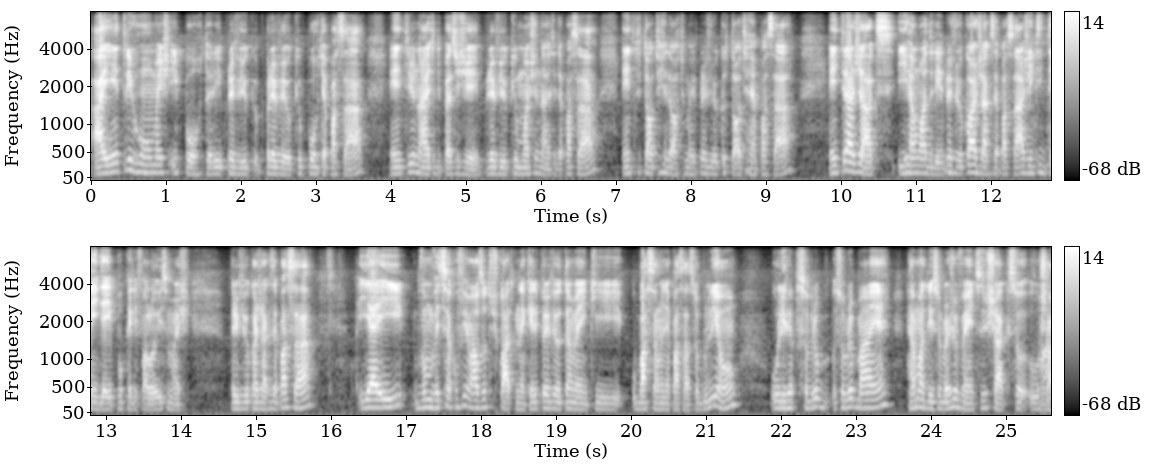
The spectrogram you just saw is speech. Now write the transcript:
Aí entre Roma e Porto, ele previu que o Porto ia passar. Entre United e PSG, previu que o Manchester United ia passar. Entre Tottenham e Dortmund, ele previu que o Tottenham ia passar. Entre Ajax e Real Madrid, ele previu que o Ajax ia passar. A gente entende aí porque ele falou isso, mas previu que o Ajax ia passar. E aí, vamos ver se vai confirmar os outros quatro, né? Que ele previu também que o Barcelona ia passar sobre o Lyon, o Liverpool sobre o, sobre o Bayern, Real Madrid sobre a Juventus, e o Schalke, so- o O Schalke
